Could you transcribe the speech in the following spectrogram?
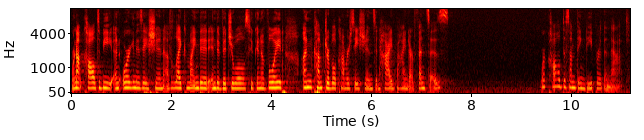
We're not called to be an organization of like minded individuals who can avoid uncomfortable conversations and hide behind our fences. We're called to something deeper than that.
